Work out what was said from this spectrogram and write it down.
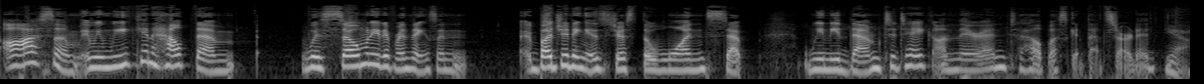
awesome. I mean, we can help them with so many different things, and budgeting is just the one step we need them to take on their end to help us get that started. yeah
